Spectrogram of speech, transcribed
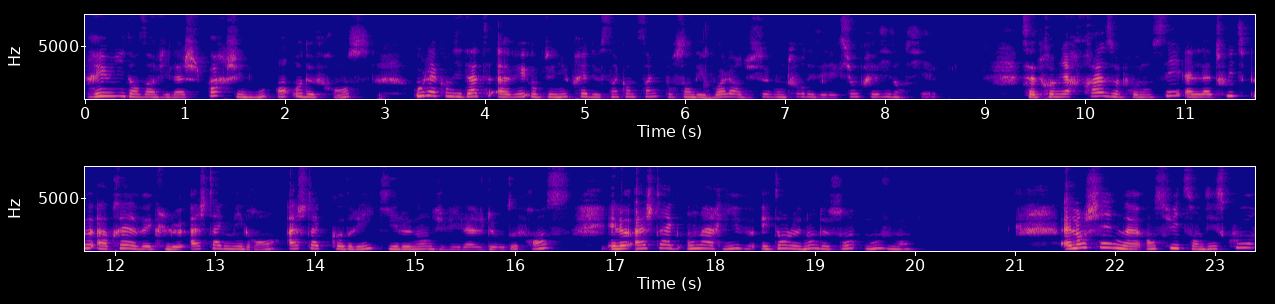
réunis dans un village par chez nous, en Hauts-de-France, où la candidate avait obtenu près de 55% des voix lors du second tour des élections présidentielles. Cette première phrase prononcée, elle la tweet peu après avec le hashtag migrant, hashtag Caudry, qui est le nom du village de Hauts-de-France, et le hashtag On arrive étant le nom de son mouvement. Elle enchaîne ensuite son discours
